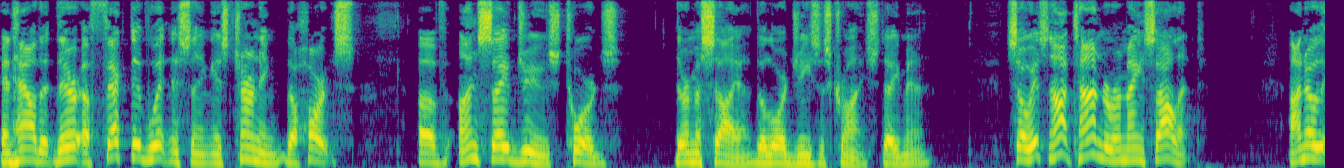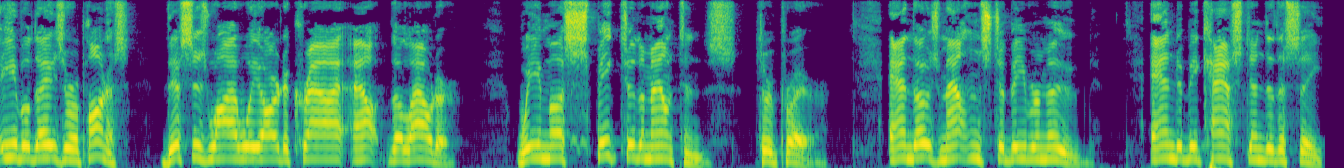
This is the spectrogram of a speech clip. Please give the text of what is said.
and how that their effective witnessing is turning the hearts of unsaved Jews towards their Messiah, the Lord Jesus Christ. Amen. So it's not time to remain silent. I know the evil days are upon us. This is why we are to cry out the louder. We must speak to the mountains through prayer and those mountains to be removed and to be cast into the sea.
